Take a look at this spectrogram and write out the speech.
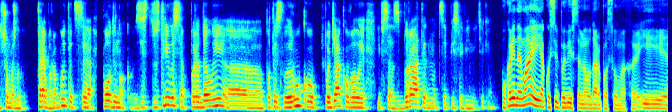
що можливо, треба робити це поодиноко. Зустрілися, передали, е, потиснули руку, подякували і все. Збирати ну це після війни тільки. Україна має якось відповісти на удар по сумах і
